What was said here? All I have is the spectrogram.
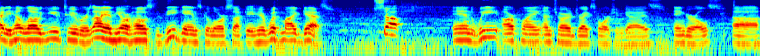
Alrighty, hello YouTubers. I am your host, the Games Galore Sucker, here with my guest. Sup? And we are playing Uncharted Drake's Fortune, guys and girls. Uh,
